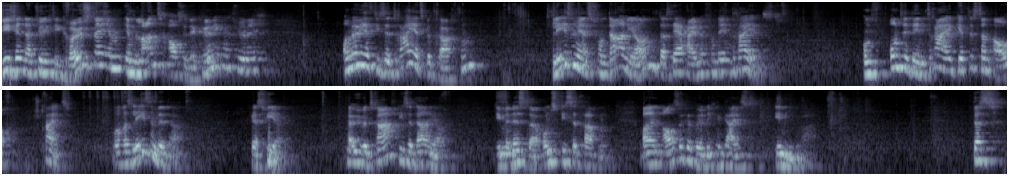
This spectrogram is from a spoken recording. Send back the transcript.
Die sind natürlich die größte im, im Land, außer der König natürlich. Und wenn wir jetzt diese drei jetzt betrachten, lesen wir jetzt von Daniel, dass der eine von den drei ist. Und unter den drei gibt es dann auch Streit. Und was lesen wir da? Vers 4. Da übertraf dieser Daniel die Minister und die Satrapen, weil ein außergewöhnlicher Geist in ihm war. Dass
